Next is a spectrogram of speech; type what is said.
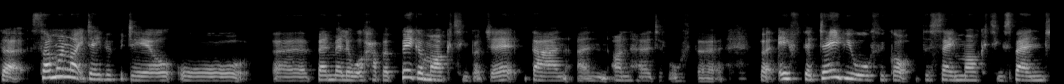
that someone like David Baddiel or uh, Ben Miller will have a bigger marketing budget than an unheard of author. But if the debut author got the same marketing spend,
